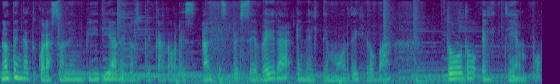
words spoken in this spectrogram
No tenga tu corazón envidia de los pecadores, antes persevera en el temor de Jehová todo el tiempo.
